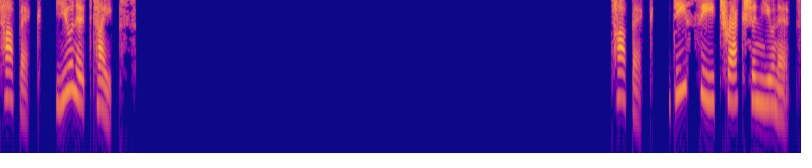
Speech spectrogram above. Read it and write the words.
Topic: Unit types. Topic: DC traction units.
